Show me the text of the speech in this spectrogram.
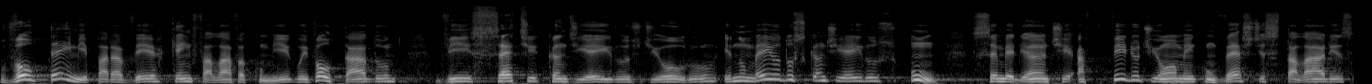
Voltei-me para ver quem falava comigo, e voltado, vi sete candeeiros de ouro, e no meio dos candeeiros um, semelhante a filho de homem, com vestes talares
